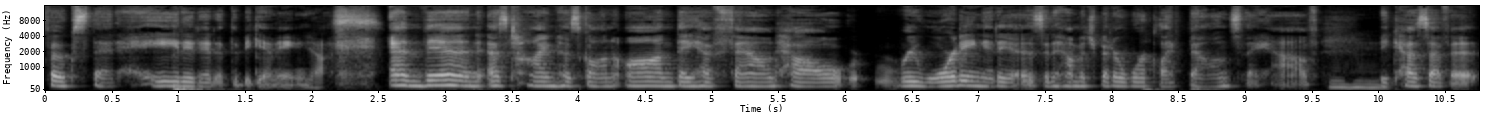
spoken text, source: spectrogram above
folks that hated it at the beginning. Yes. And then as time has gone on, they have found how rewarding it is and how much better work life balance they have mm-hmm. because of it.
